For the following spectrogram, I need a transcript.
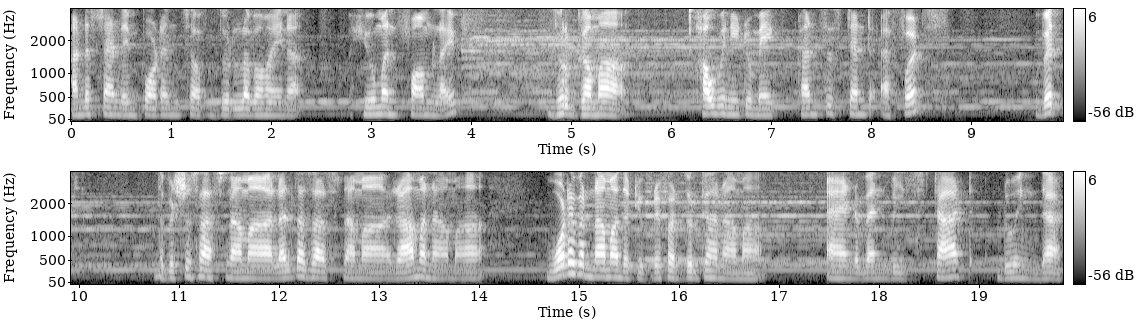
Understand the importance of Durlabhamaina human form life, Durgama, how we need to make consistent efforts with the Vishnu Sahasranama, Lalita Sahasranama, Ramanama, whatever Nama that you prefer, Durga Nama. And when we start doing that,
